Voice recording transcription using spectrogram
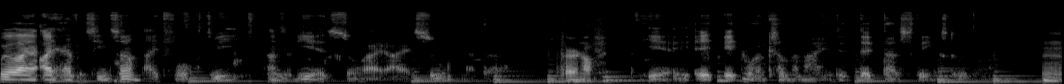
well, I, I haven't seen sunlight for 300 years, so I, I assume that, uh, Fair enough. yeah, it, it works on the mind. It, it does things to you. Hmm.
